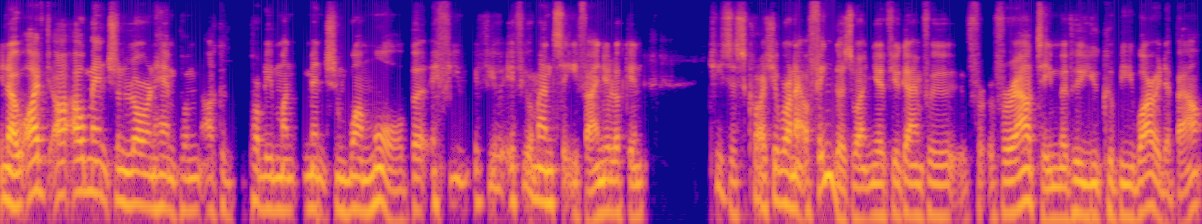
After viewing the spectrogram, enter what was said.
You know, I've I'll mention Lauren Hemp, and I could probably mention one more. But if you if you if you're a Man City fan, you're looking, Jesus Christ, you'll run out of fingers, won't you? If you're going through for, for our team of who you could be worried about.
